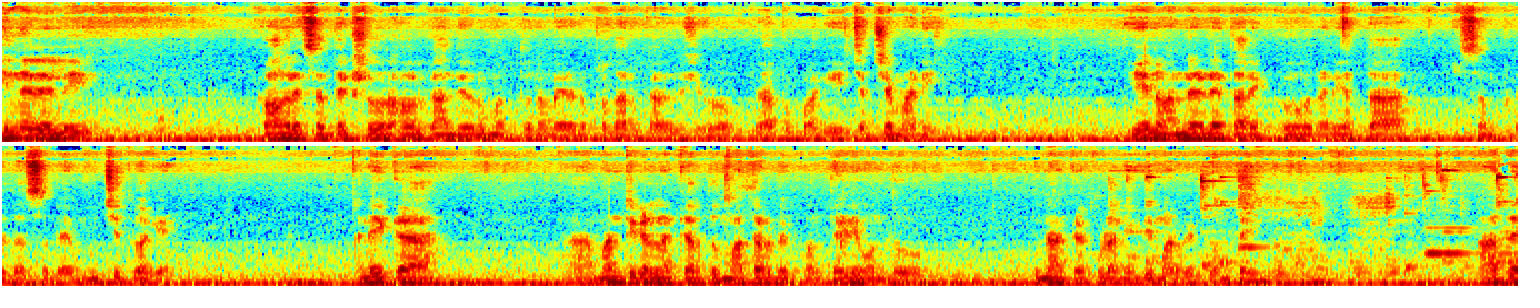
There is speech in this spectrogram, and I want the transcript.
ಹಿನ್ನೆಲೆಯಲ್ಲಿ ಕಾಂಗ್ರೆಸ್ ಅಧ್ಯಕ್ಷರು ರಾಹುಲ್ ಗಾಂಧಿಯವರು ಮತ್ತು ನಮ್ಮ ಎರಡು ಪ್ರಧಾನ ಕಾರ್ಯದರ್ಶಿಗಳು ವ್ಯಾಪಕವಾಗಿ ಚರ್ಚೆ ಮಾಡಿ, ಏನು ಹನ್ನೆರಡನೇ ತಾರೀಕು ನಡೆಯುತ್ತ ಸಂಪುಟದ ಸಭೆ ಮುಂಚಿತವಾಗಿ ಅನೇಕ ಮಂತ್ರಿಗಳನ್ನ ಕರೆದು ಮಾತಾಡಬೇಕು ಅಂತೇಳಿ ಒಂದು ದಿನಾಂಕ ಕೂಡ ನಿಗದಿ ಮಾಡಬೇಕು ಅಂತ ಇತ್ತು ಆದರೆ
